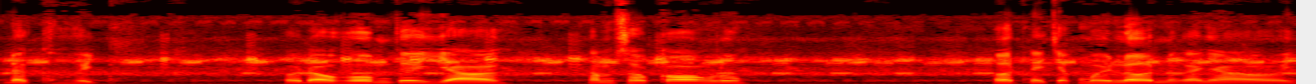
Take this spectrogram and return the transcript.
đực hồi, hồi đầu hôm tới giờ năm sáu con luôn. Ếch này chắc mới lên nữa cả nhà ơi.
